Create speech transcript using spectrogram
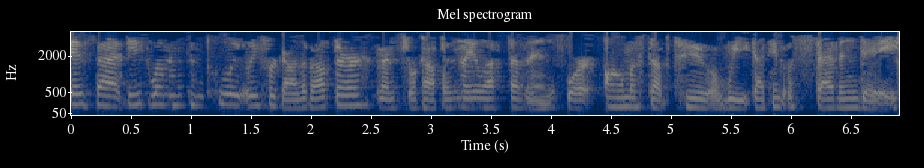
is that these women completely forgot about their menstrual cup and they left them in for almost up to a week. I think it was seven days,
